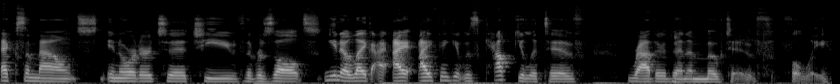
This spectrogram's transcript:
X amount in order to achieve the results. You know, like, I, I, I think it was calculative rather than yeah. emotive fully.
